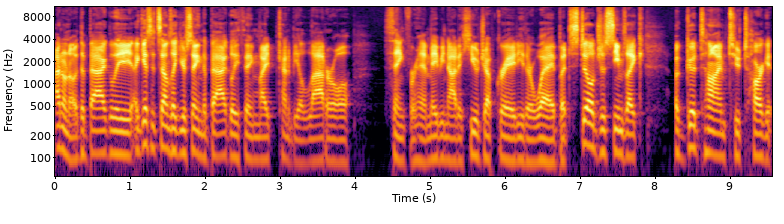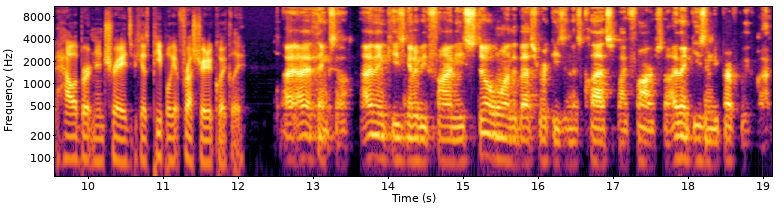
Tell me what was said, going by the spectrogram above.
I don't know the Bagley. I guess it sounds like you're saying the Bagley thing might kind of be a lateral thing for him. Maybe not a huge upgrade either way, but still just seems like a good time to target Halliburton in trades because people get frustrated quickly. I, I think so. I think he's going to be fine. He's still one of the best rookies in this class by far. So I think he's going to be perfectly fine.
